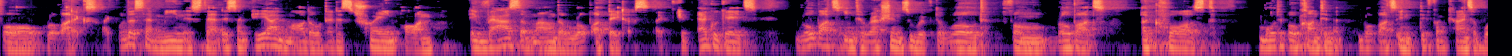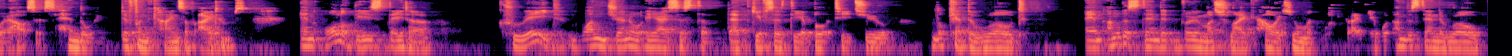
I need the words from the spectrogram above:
for robotics. Like what does that mean is that it's an AI model that is trained on a vast amount of robot data. Like it aggregates robots' interactions with the world from robots across multiple continents, robots in different kinds of warehouses, handling different kinds of items. And all of these data create one general AI system that gives us the ability to look at the world and understand it very much like how a human would, right? It would understand the world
